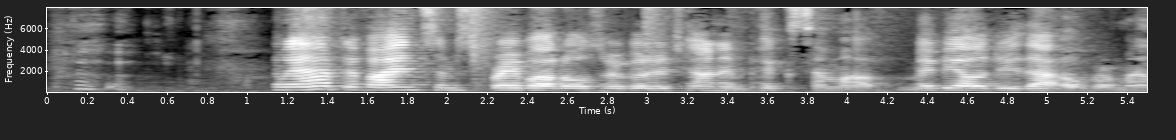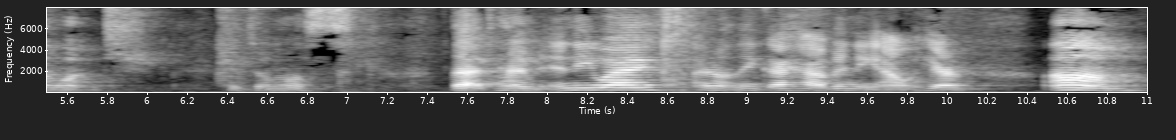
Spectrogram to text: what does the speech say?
I'm gonna have to find some spray bottles or go to town and pick some up. Maybe I'll do that over my lunch. It's almost that time anyway. I don't think I have any out here. Um,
